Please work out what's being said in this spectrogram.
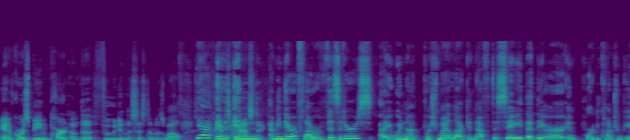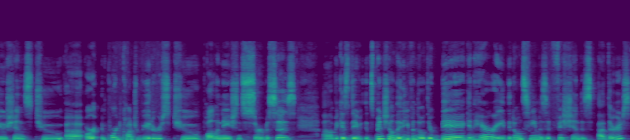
and of course being part of the food in the system as well. Yeah, fantastic. And, and, I mean, they are flower visitors. I would not push my luck enough to say that they are important contributions to, uh, or important contributors to pollination services, uh, because it's been shown that even though they're big and hairy, they don't seem as efficient as others.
